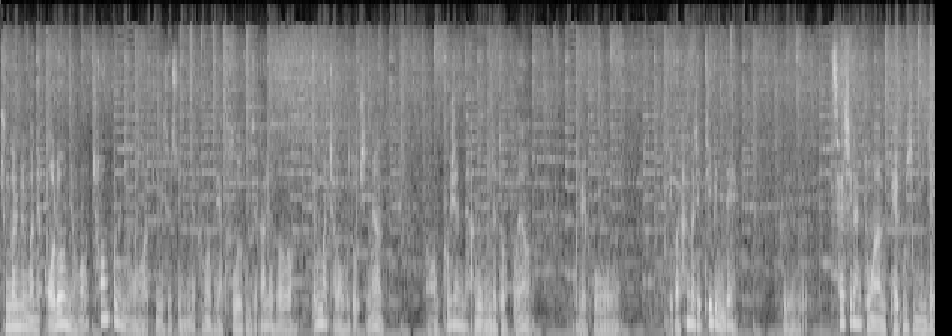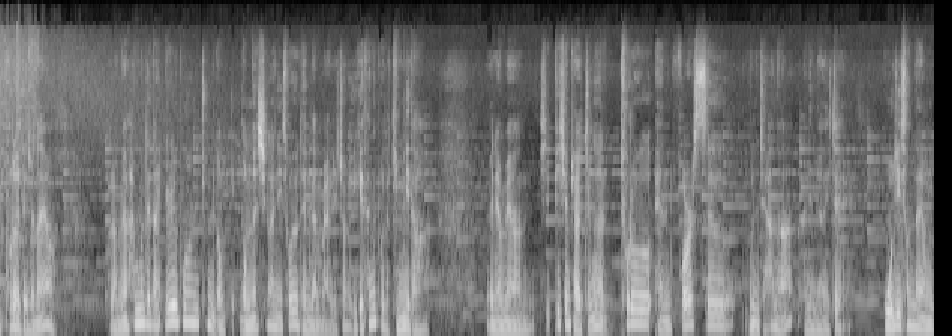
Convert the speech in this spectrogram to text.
중간중간에 어려운 영어, 처음 보는 영어가 좀 있을 수 있는데 그건 그냥 구글 검색하셔서 뜻만 적어서 오시면 어, 푸시는데 아무 문제도 없고요. 그리고 이건 한 가지 팁인데 그 3시간 동안 150문제를 풀어야 되잖아요. 그러면 한 문제당 1분 좀 넘, 넘는 시간이 소요된단 말이죠. 이게 생각보다 깁니다. 왜냐면 PCM 자격증은 true and false 문제 하나 아니면 이제 오지선다형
